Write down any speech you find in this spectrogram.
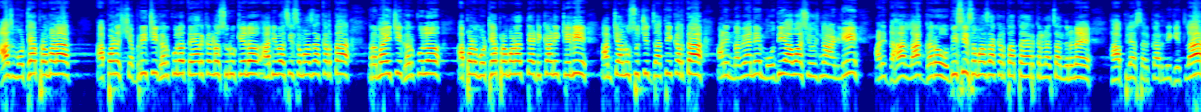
आज मोठ्या प्रमाणात आपण शबरीची घरकुलं तयार करणं सुरू केलं आदिवासी समाजाकरता रमाईची घरकुलं आपण मोठ्या प्रमाणात त्या ठिकाणी केली आमच्या अनुसूचित जाती करता आणि नव्याने मोदी आवास योजना आणली आणि दहा लाख घरं ओबीसी समाजाकरता तयार करण्याचा निर्णय हा आपल्या सरकारने घेतला.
